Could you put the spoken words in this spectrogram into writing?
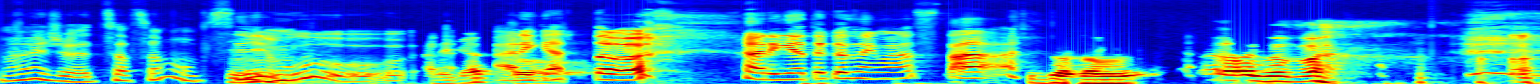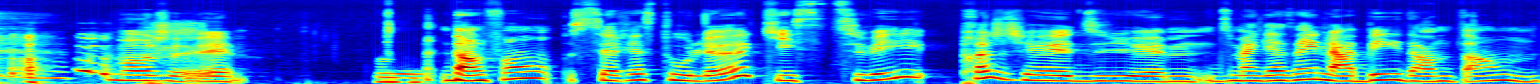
Ouais, je vais te sortir mon petit... Mm. Ouh! Arigato. Arigato! Arigato ça. Bon, je... Dans le fond, ce resto-là, qui est situé proche euh, du, euh, du magasin L'Abbé Downtown,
